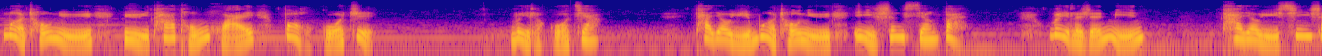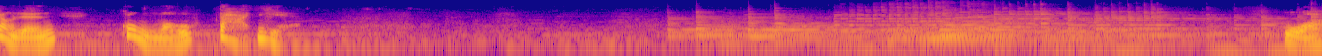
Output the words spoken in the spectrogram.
莫愁女与他同怀报国志。为了国家，他要与莫愁女一生相伴；为了人民，他要与心上人共谋大业。我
